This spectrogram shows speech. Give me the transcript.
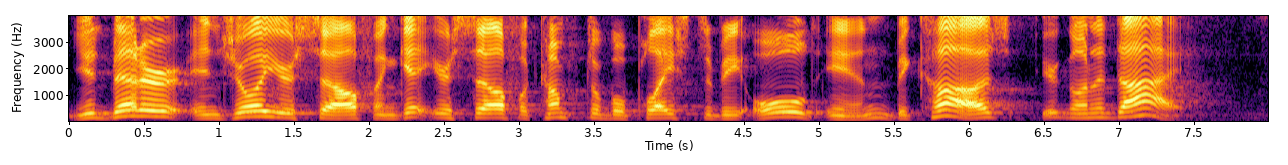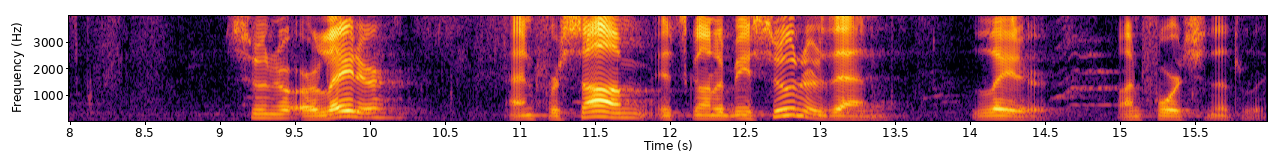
You'd better enjoy yourself and get yourself a comfortable place to be old in because you're going to die sooner or later. And for some, it's going to be sooner than later, unfortunately.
